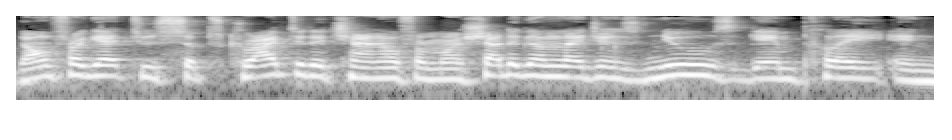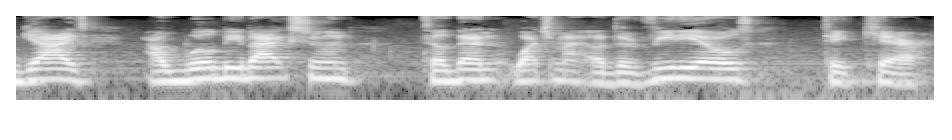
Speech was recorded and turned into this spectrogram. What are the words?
Don't forget to subscribe to the channel for more Shadowgun Legends news, gameplay, and guys, I will be back soon. Till then, watch my other videos. Take care.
